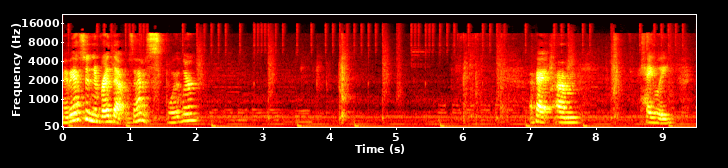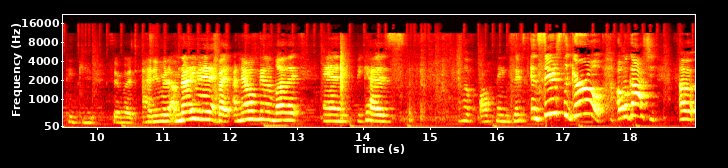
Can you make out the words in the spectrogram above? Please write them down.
Maybe I shouldn't have read that. Was that a spoiler? Okay, um, Haley, thank you so much. I didn't even, I'm not even in it, but I know I'm gonna love it. And because Love all things And seriously, girl, oh my gosh, uh,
